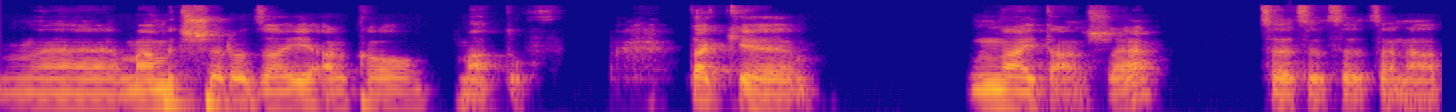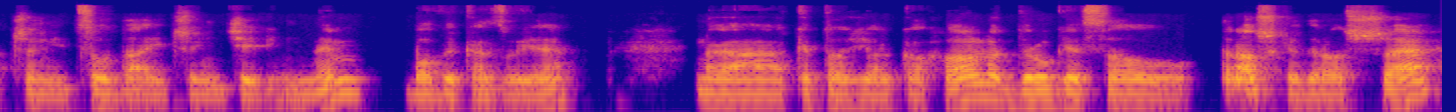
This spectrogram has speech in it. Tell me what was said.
e, mamy trzy rodzaje alkomatów. Takie najtańsze, CCCC na czyni cuda i czyni cię winnym, bo wykazuje na ketozie alkohol. Drugie są troszkę droższe,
